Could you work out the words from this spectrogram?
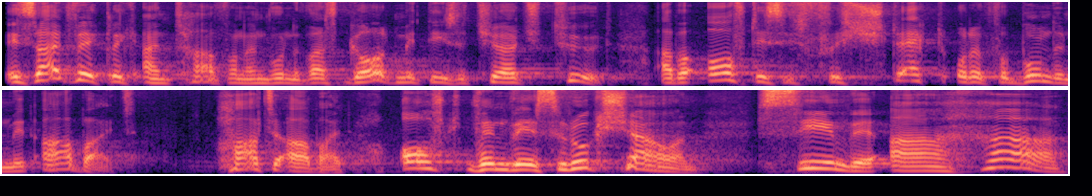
Ihr seid wirklich ein Teil von einem Wunder, was Gott mit dieser Church tut. Aber oft ist es versteckt oder verbunden mit Arbeit, harte Arbeit. Oft, wenn wir es rückschauen, sehen wir, aha,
